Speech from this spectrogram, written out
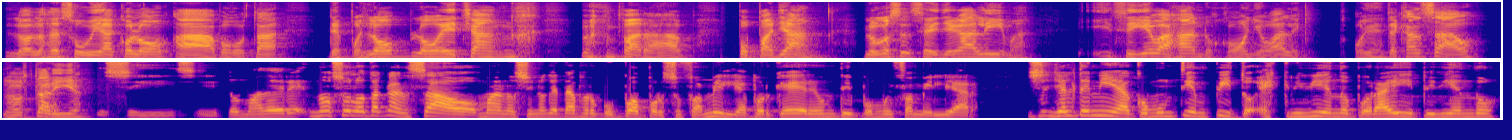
lo, lo hace subir a, Colo- a Bogotá, después lo, lo echan para Popayán, luego se, se llega a Lima y sigue bajando, coño, vale. Obviamente cansado, yo estaría. Sí, sí, Tomás Dere no solo está cansado, mano, sino que está preocupado por su familia, porque es un tipo muy familiar. Entonces ya él tenía como un tiempito escribiendo por ahí, pidiendo,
